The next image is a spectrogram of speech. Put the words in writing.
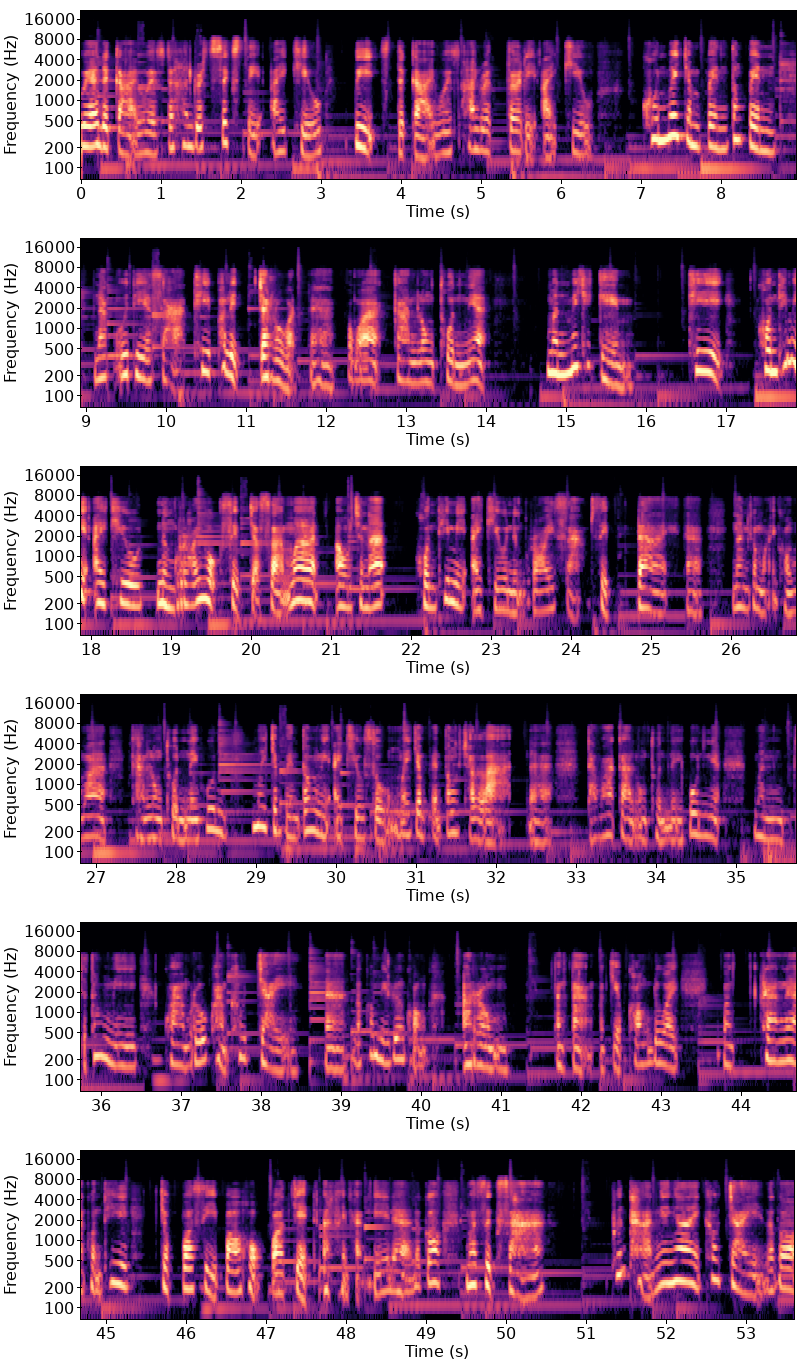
where the guy with the 160 IQ beats the guy with 130 IQ คุณไม่จำเป็นต้องเป็นนักวิทยาศาสตร์ที่ผลิตจรวดนะฮะ เพราะว่าการลงทุนเนี่ย มันไม่ใช่เกม ที่คนที่มี IQ 160 จะสามารถเอาชนะ คนที่มี IQ 130 ได้นะนั่นก็หมายความว่าการลงทุนในหุ้นไม่จำเป็นต้องมี IQ สูง ไม่จำเป็นต้องฉลาดนะะแต่ว่าการลงทุนในหุ้นเนี่ยมันจะต้องมีความรู้ความเข้าใจนะแล้วก็มีเรื่องของอารมณ์ต่างๆ มาเกี่ยวข้องด้วย บางครั้งนะคนที่จบป .4 ป .6 ป .7 อะไรแบบนี้นะแล้วก็มาศึกษา พื้นฐานง่าย ๆ เข้าใจแล้วก็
